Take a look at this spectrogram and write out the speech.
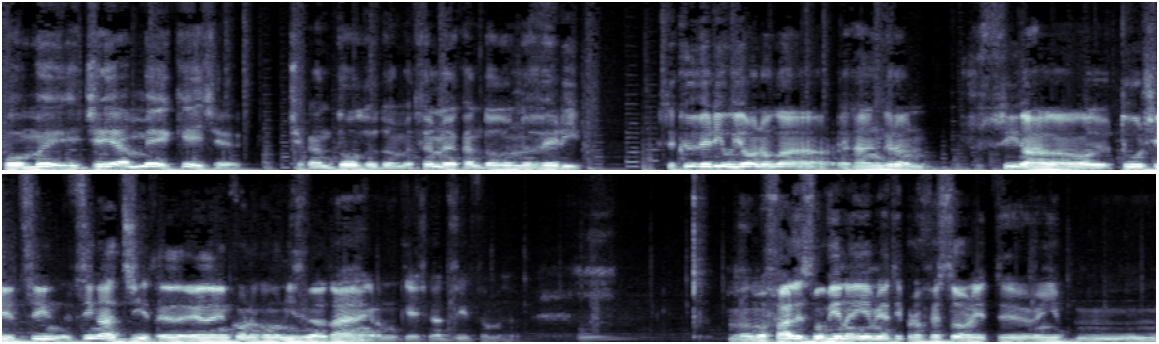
Po më gjëja më e keqe që ka ndodhur domethënë, e ka ndodhur në veri. Se ky veriu jonë valla e ka ngrënë. Si nga turqit, si, si nga të gjithë, edhe, edhe në kohën e komunizmit ata e hëngrën më keq nga të gjithë domethënë. Më, më fal s'po më vjen ai emri atij profesorit, me një mm,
